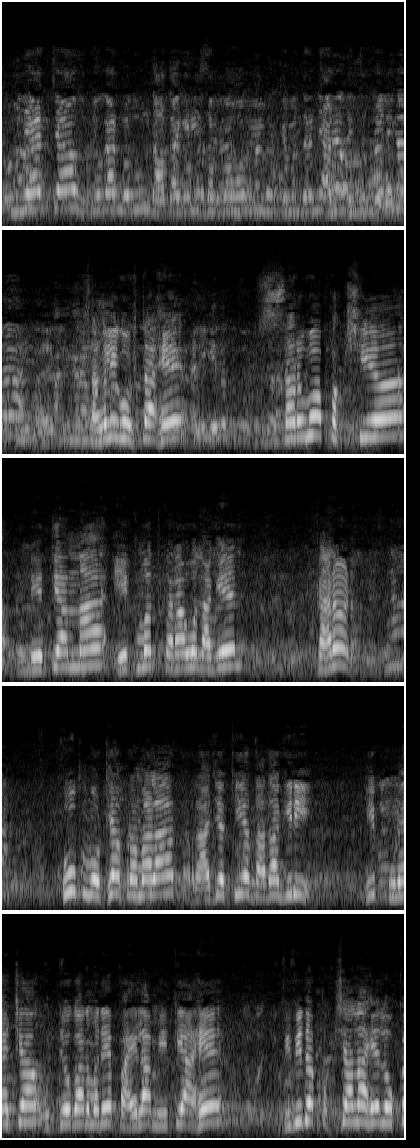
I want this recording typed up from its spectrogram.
पुण्याच्या उद्योगांमधून दादागिरी संपवावी मुख्यमंत्र्यांनी चांगली गोष्ट आहे. सर्व पक्षीय नेत्यांना एकमत करावं लागेल. कारण खूप मोठ्या प्रमाणात राजकीय दादागिरी ही पुण्याच्या उद्योगांमध्ये पाहायला मिळते आहे. विविध पक्षाला हे लोक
